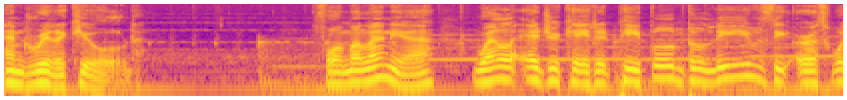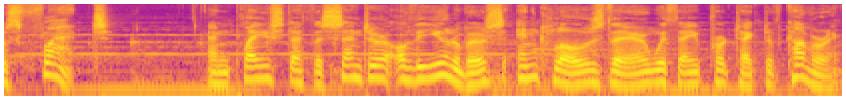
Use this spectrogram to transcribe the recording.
and ridiculed. For millennia, well-educated people believed the Earth was flat and placed at the center of the universe enclosed there with a protective covering.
